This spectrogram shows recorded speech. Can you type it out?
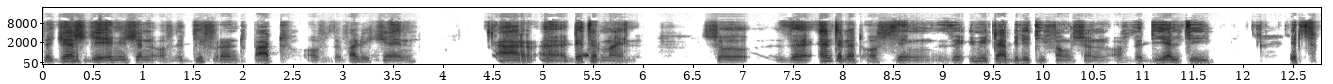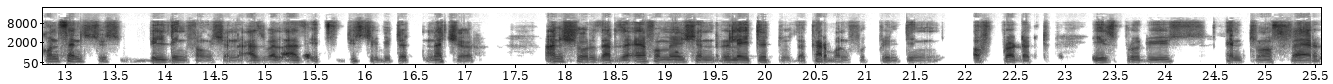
the GHG emission of the different part of the value chain are uh, determined. So the Internet of Things, the immutability function of the DLT, its consensus building function, as well as its distributed nature, ensure that the information related to the carbon footprinting of product is produced and transferred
